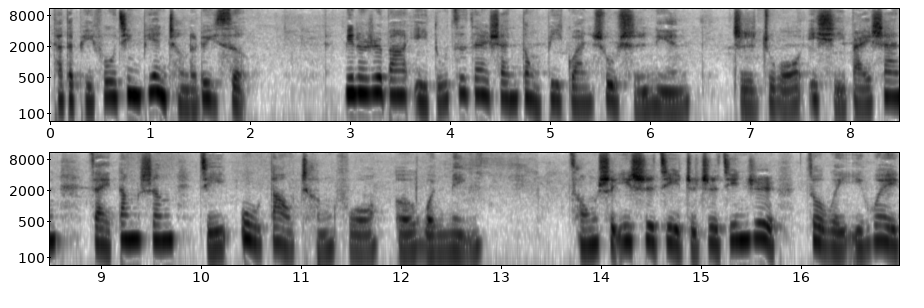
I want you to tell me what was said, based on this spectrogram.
他的皮肤竟变成了绿色。弥勒日巴已独自在山洞闭关数十年。执着一袭白衫，在当生即悟道成佛而闻名。从十一世纪直至今日，作为一位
